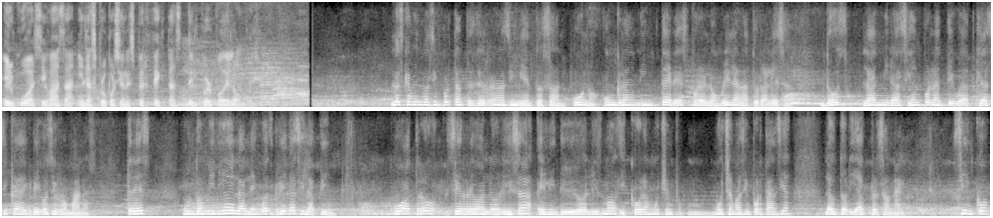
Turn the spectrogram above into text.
el cual se basa en las proporciones perfectas del cuerpo del hombre. Los cambios más importantes del Renacimiento son 1. Un gran interés por el hombre y la naturaleza. 2. La admiración por la antigüedad clásica de griegos y romanos. 3. Un dominio de las lenguas griegas y latín. 4. Se revaloriza el individualismo y cobra mucha más importancia la autoridad personal. 5.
